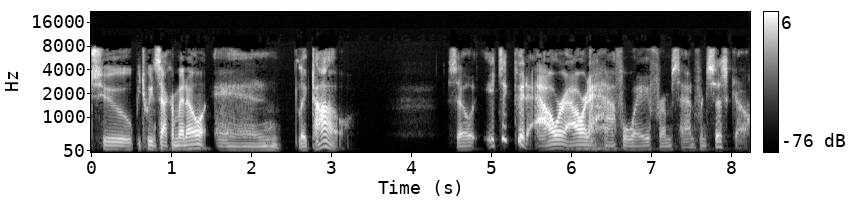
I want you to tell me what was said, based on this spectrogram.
to between Sacramento and Lake Tahoe. So it's a good hour, hour and a half away from San Francisco.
